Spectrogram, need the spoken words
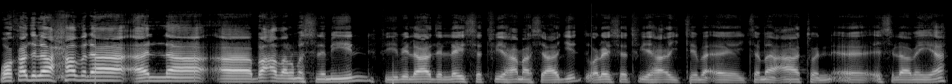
وقد لاحظنا أن آه، بعض المسلمين في بلاد ليست فيها مساجد وليست فيها اجتماعات آه، إسلامية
